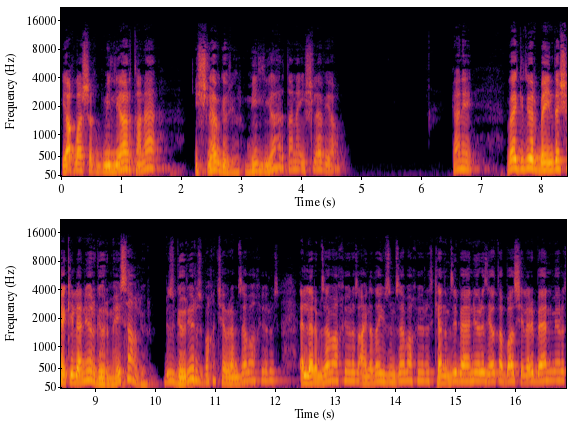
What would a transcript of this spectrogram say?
yaklaşık milyar tane işlev görüyor. Milyar tane işlev ya. Yani ve gidiyor beyinde şekilleniyor, görmeyi sağlıyor. Biz görüyoruz, bakın çevremize bakıyoruz, ellerimize bakıyoruz, aynada yüzümüze bakıyoruz, kendimizi beğeniyoruz ya da bazı şeyleri beğenmiyoruz.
